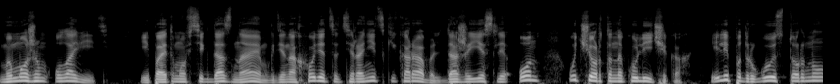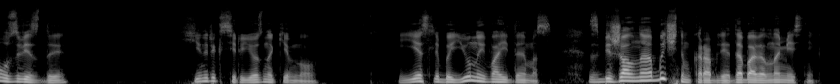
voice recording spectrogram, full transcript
мы можем уловить. И поэтому всегда знаем, где находится тиранитский корабль, даже если он у черта на куличиках или по другую сторону у звезды. Хинрик серьезно кивнул. «Если бы юный Вайдемос сбежал на обычном корабле, — добавил наместник,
